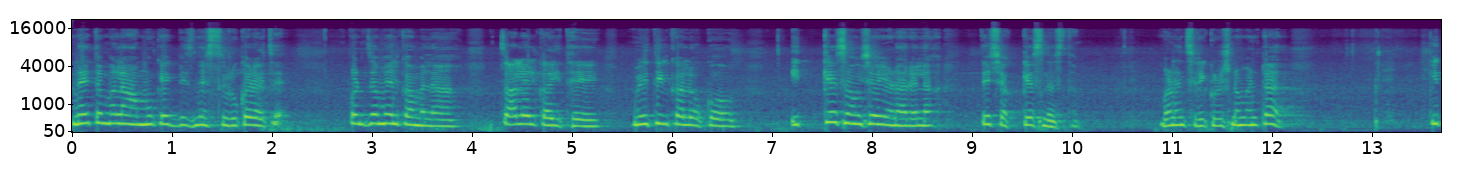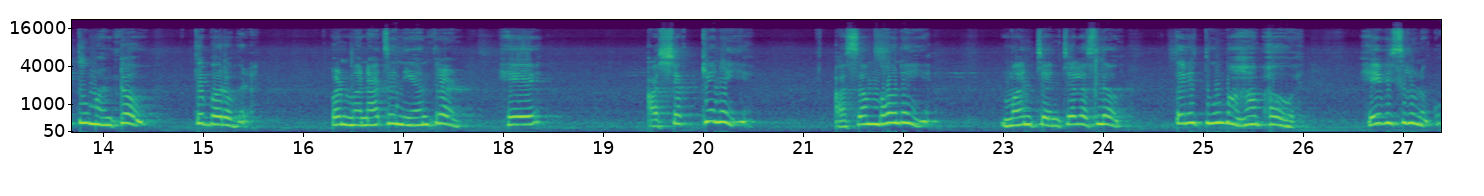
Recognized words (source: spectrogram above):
नाही तर मला अमुक एक बिझनेस सुरू करायचा आहे पण जमेल का मला? चालेल का इथे? मिळतील का लोक? इतके संशय येणाऱ्याला ते शक्यच नसतं. म्हणून श्रीकृष्ण म्हणतात की तू म्हणतो ते बरोबर आहे पण मनाचं नियंत्रण हे अशक्य नाही आहे असंभव नाही आहे मन चंचल असलं तरी तू महाभाव आहे हे विसरू नको.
